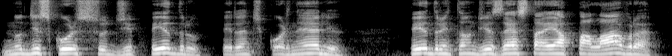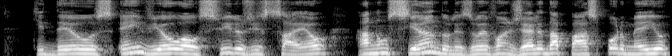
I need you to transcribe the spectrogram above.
No discurso de Pedro perante Cornélio, Pedro então diz: Esta é a palavra que Deus enviou aos filhos de Israel, anunciando-lhes o evangelho da paz por meio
